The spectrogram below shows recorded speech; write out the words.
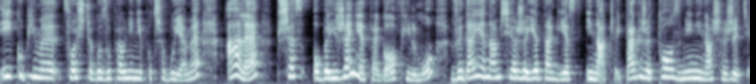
I kupimy coś, czego zupełnie nie potrzebujemy, ale przez obejrzenie tego filmu wydaje nam się, że jednak jest inaczej, tak, że to zmieni nasze życie.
